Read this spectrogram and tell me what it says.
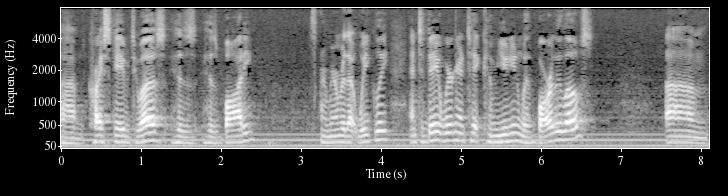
Um, Christ gave to us his, his body. I remember that weekly. And today we're going to take communion with barley loaves. Um,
